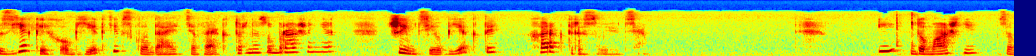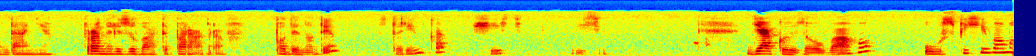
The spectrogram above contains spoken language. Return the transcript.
з яких об'єктів складається векторне зображення? Чим ці об'єкти характеризуються? І домашнє завдання. Проаналізувати параграф 1.1, сторінка 6.8. Дякую за увагу, успіхів вам у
